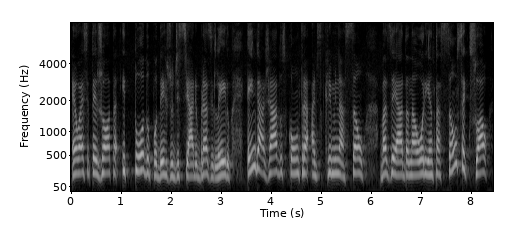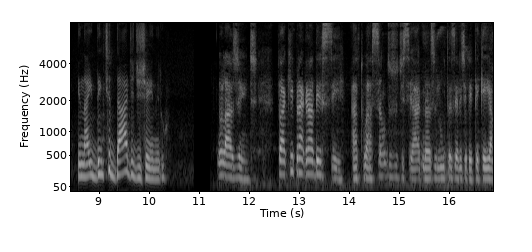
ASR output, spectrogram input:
É o STJ e todo o Poder Judiciário brasileiro engajados contra a discriminação baseada na orientação sexual e na identidade de gênero. Olá, gente. Estou aqui para agradecer a atuação do Judiciário nas lutas LGBTQIA,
